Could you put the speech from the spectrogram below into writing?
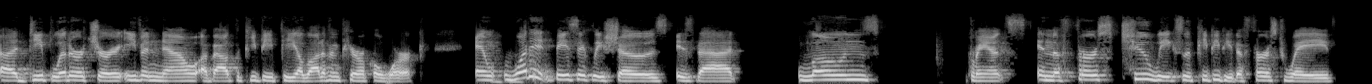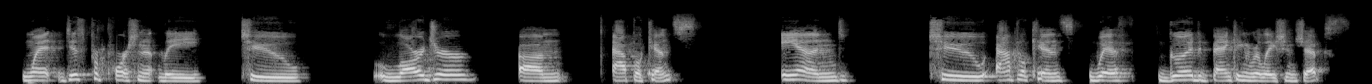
uh, deep literature, even now, about the PPP, a lot of empirical work. And what it basically shows is that loans grants in the first two weeks of the PPP, the first wave, went disproportionately to larger um, applicants and to applicants with good banking relationships.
